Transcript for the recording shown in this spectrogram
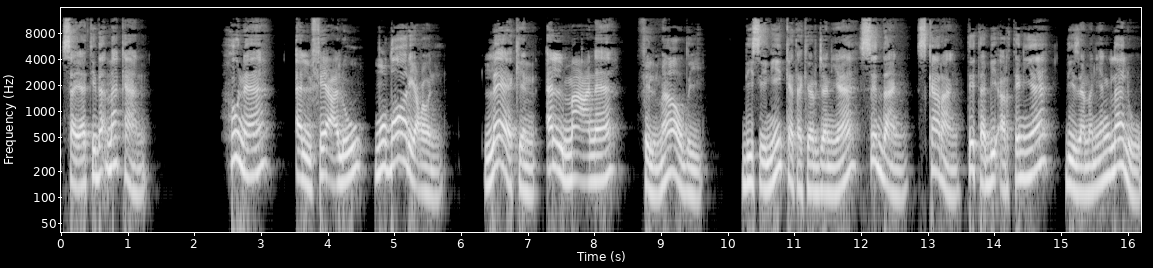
saya tidak makan. هنا الفعل مضارع لكن المعنى في الماضي Di sini kata kerjanya sedang, sekarang, tetapi artinya di zaman yang lalu.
